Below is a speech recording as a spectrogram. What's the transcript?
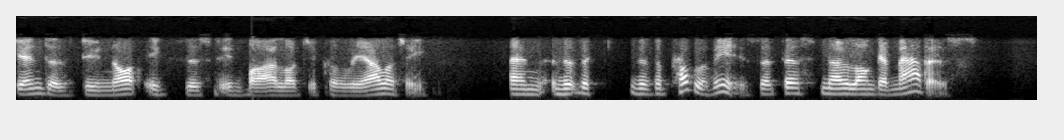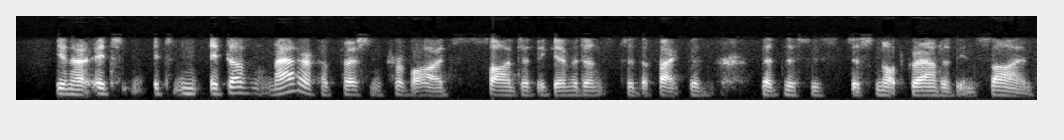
genders do not exist in biological reality, and the the, the problem is that this no longer matters. You know, it's it's it doesn't matter if a person provides scientific evidence to the fact that that this is just not grounded in science.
